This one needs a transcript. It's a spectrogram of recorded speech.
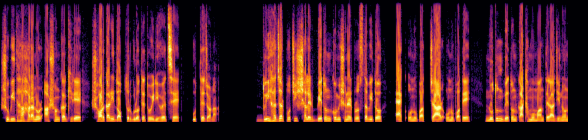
সুবিধা হারানোর আশঙ্কা ঘিরে সরকারি দপ্তরগুলোতে তৈরি হয়েছে উত্তেজনা। দুই হাজার পঁচিশ সালের বেতন কমিশনের প্রস্তাবিত এক অনুপাত চার অনুপাতে নতুন বেতন কাঠামো মানতে রাজি নন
